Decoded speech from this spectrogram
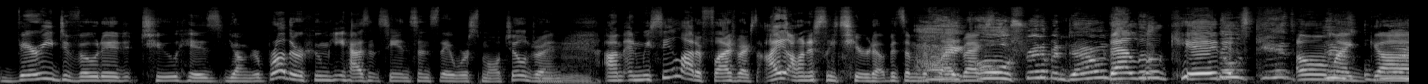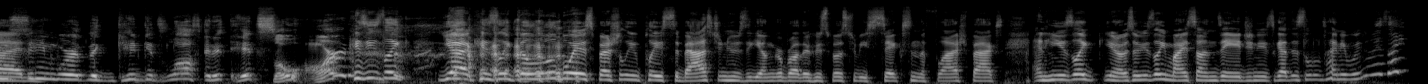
very devoted to his younger brother, whom he hasn't seen since they were small children. Mm-hmm. Um, and we see a lot of flashbacks. I honestly teared up at some of the I- flashbacks. oh, straight up and down. that little kid. those kids. Oh my God. Scene where the kid gets lost and it hits so hard. Because he's like, yeah, because like the little boy, especially who plays Sebastian, who's the younger brother, who's supposed to be six, six in the flashbacks, and he's like, you know, so he's like my son's age, and he's got this little tiny voice. And he's like,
